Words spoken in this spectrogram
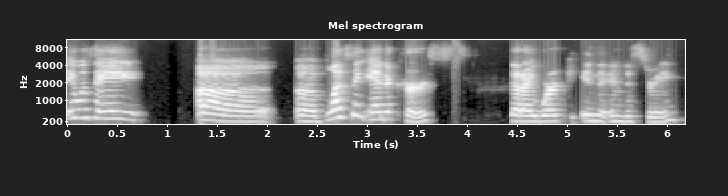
it was a uh a blessing and a curse that I work in the industry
